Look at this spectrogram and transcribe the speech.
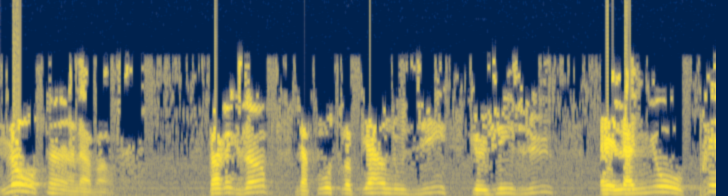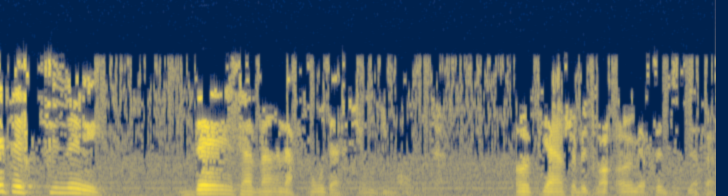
longtemps à l'avance. Par exemple, l'apôtre Pierre nous dit que Jésus est l'agneau prédestiné dès avant la fondation du monde. 1 Pierre, chapitre 1, verset 19 à 20.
